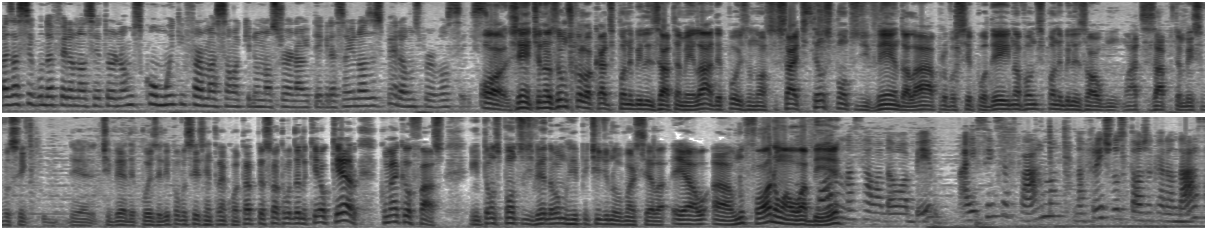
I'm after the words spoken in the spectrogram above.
Mas a segunda-feira nós retornamos com muita informação aqui no nosso Jornal Integração e nós esperamos por vocês. Ó, gente, nós vamos colocar, disponibilizar também lá, depois no nosso site, tem os pontos de venda lá para você poder, e nós vamos disponibilizar algum WhatsApp também, se você eh, tiver depois ali, para vocês entrar em contato. O pessoal tá mandando aqui, eu quero, como é que eu faço? Então, os pontos de venda, vamos repetir de novo, Marcela, é a- a- no fórum, a OAB, No fórum, na sala da OAB, a Essência Farma, na frente do Hospital Jacarandás,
